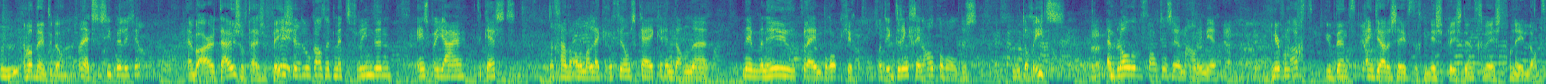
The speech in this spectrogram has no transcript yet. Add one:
Mm -hmm. En wat neemt u dan? Een ecstasy-pilletje. En waar? Thuis of tijdens een feestje? Nee, dat doe ik altijd met vrienden. Eens per jaar, de kerst. Dan gaan we allemaal lekkere films kijken. En dan uh, nemen we een heel klein brokje. Want ik drink geen alcohol, dus er moet toch iets. En blowen bevalt ons helemaal niet meer. Meneer Van Acht, u bent eind jaren 70 minister-president geweest van Nederland.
